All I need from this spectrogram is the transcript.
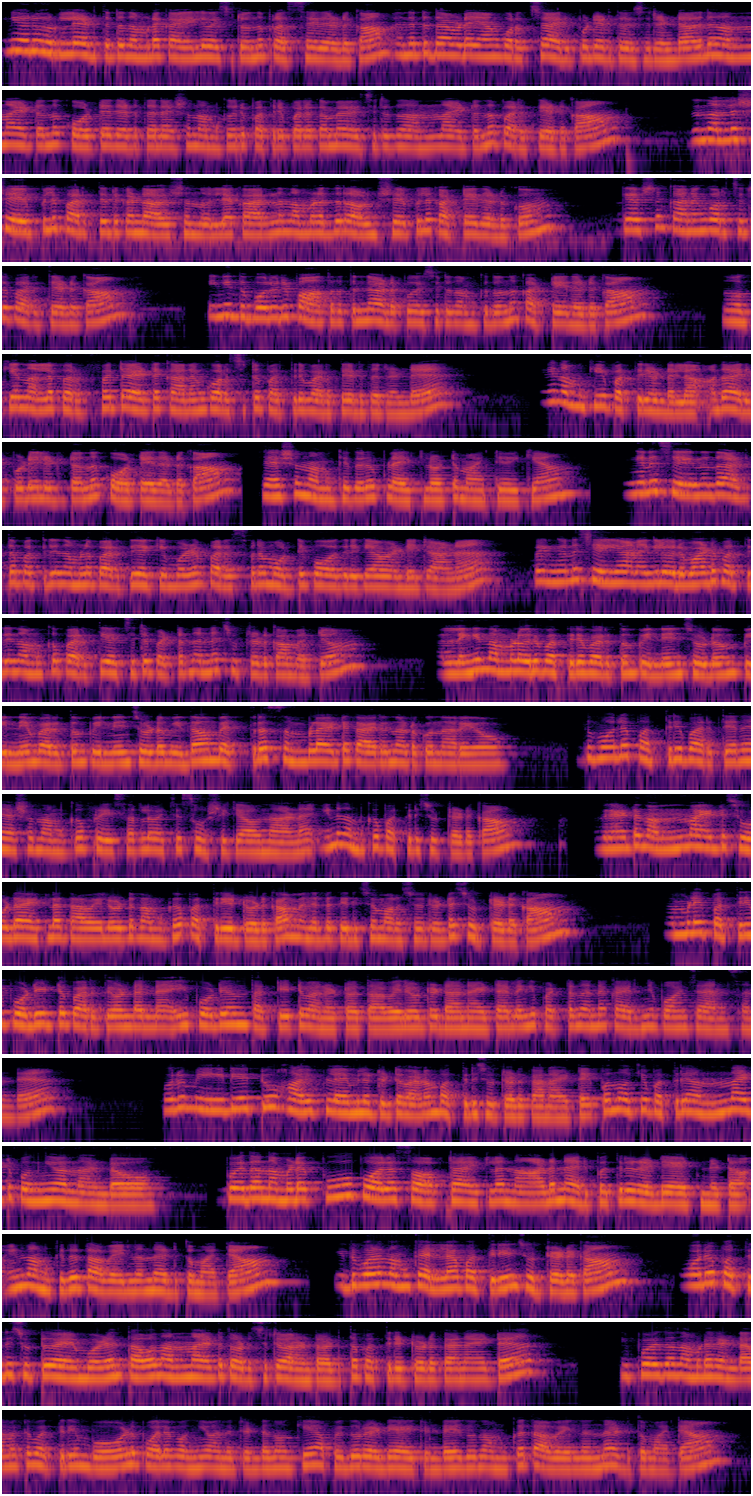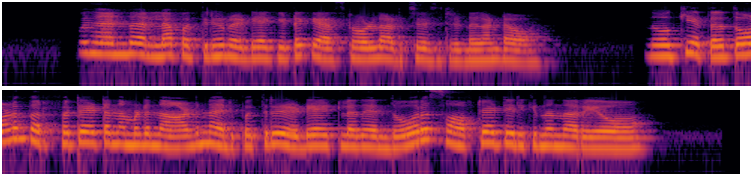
ഇനി ഒരു ഉരുള എടുത്തിട്ട് നമ്മുടെ കയ്യിൽ വെച്ചിട്ട് ഒന്ന് പ്രസ് ചെയ്തെടുക്കാം. എന്നിട്ട് ഇതവിടെ ഞാൻ കുറച്ച് അരിപ്പൊടി എടുത്ത് വെച്ചിട്ടുണ്ട്. അതിൽ നന്നായിട്ടൊന്ന് കോട്ട് ചെയ്തെടുത്തതിന് ശേഷം നമുക്കൊരു പത്തിരിപ്പലക്കമ്മ വെച്ചിട്ട് നന്നായിട്ടൊന്ന് പരത്തിയെടുക്കാം. ഇത് നല്ല ഷേപ്പിൽ പരത്തിയെടുക്കേണ്ട ആവശ്യമൊന്നുമില്ല. കാരണം നമ്മളിത് റൗണ്ട് ഷേപ്പിൽ കട്ട് ചെയ്തെടുക്കും. അത്യാവശ്യം കനം കുറച്ചിട്ട് പരത്തിയെടുക്കാം. ഇനി ഇതുപോലൊരു പാത്രത്തിന്റെ അടുപ്പ് വെച്ചിട്ട് നമുക്കിതൊന്ന് കട്ട് ചെയ്തെടുക്കാം. നോക്കിയാൽ നല്ല പെർഫെക്റ്റ് ആയിട്ട് കനം കുറച്ചിട്ട് പത്തിരി പരത്തിയെടുത്തിട്ടുണ്ട് ഇനി നമുക്ക് ഈ പത്തിരി ഉണ്ടല്ലോ അത് അരിപ്പൊടിയിലിട്ടിട്ടൊന്ന് കോട്ട് ചെയ്തെടുക്കാം. ശേഷം നമുക്കിതൊരു പ്ലേറ്റിലോട്ട് മാറ്റി വയ്ക്കാം ഇങ്ങനെ ചെയ്യുന്നത് അടുത്ത പത്തിരി നമ്മൾ പരത്തി വയ്ക്കുമ്പോഴും പരസ്പരം ഒട്ടി പോകാതിരിക്കാൻ വേണ്ടിയിട്ടാണ്. അപ്പോൾ ഇങ്ങനെ ചെയ്യുകയാണെങ്കിൽ ഒരുപാട് പത്തിരി നമുക്ക് പരത്തി വെച്ചിട്ട് പെട്ടെന്ന് തന്നെ ചുട്ടെടുക്കാൻ പറ്റും. അല്ലെങ്കിൽ നമ്മൾ ഒരു പത്തിരി പരത്തും പിന്നെയും ചുടും പിന്നെയും പരത്തും പിന്നെയും ചുടും. ഇതാകുമ്പോൾ എത്ര സിമ്പിളായിട്ട് കാര്യം നടക്കുന്ന അറിയോ? ഇതുപോലെ പത്തിരി പരത്തിയതിന് ശേഷം നമുക്ക് ഫ്രീസറിൽ വെച്ച് സൂക്ഷിക്കാവുന്നതാണ്. ഇനി നമുക്ക് പത്തിരി ചുട്ടെടുക്കാം. അതിനായിട്ട് നന്നായിട്ട് ചൂടായിട്ടുള്ള തവയിലോട്ട് നമുക്ക് പത്തിരി ഇട്ട് കൊടുക്കാം. എന്നിട്ട് തിരിച്ച് മറിച്ചിട്ടിട്ട് ചുട്ടെടുക്കാം. നമ്മൾ ഈ പത്തിരി പൊടി ഇട്ട് പരത്തിയോണ്ട് തന്നെ ഈ പൊടി ഒന്ന് തട്ടിയിട്ട് വേണം കേട്ടോ തവയിലോട്ട് ഇടാനായിട്ട്. അല്ലെങ്കിൽ പെട്ടെന്ന് തന്നെ കരിഞ്ഞു പോകാൻ ചാൻസ് ഉണ്ട്. ഒരു മീഡിയം ടു ഹൈ ഫ്ലെയിമിൽ ഇട്ടിട്ട് വേണം പത്തിരി ചുട്ടെടുക്കാനായിട്ട്. ഇപ്പോൾ നോക്കിയാൽ പത്തിരി നന്നായിട്ട് പൊങ്ങി വന്നാണ്ടോ? ഇപ്പോൾ ഇതാ നമ്മുടെ പൂ പോലെ സോഫ്റ്റ് ആയിട്ടുള്ള നാടൻ അരിപ്പത്തിരി റെഡി ആയിട്ടുണ്ട് കേട്ടോ ഇനി നമുക്കിത് തവയിൽ നിന്ന് എടുത്തു മാറ്റാം. ഇതുപോലെ നമുക്ക് എല്ലാ പത്തിരിയും ചുട്ടെടുക്കാം. ഓരോ പത്തിരി ചുട്ട് കഴിയുമ്പോഴും തവ നന്നായിട്ട് തുടച്ചിട്ട് വേണം കേട്ടോ അടുത്ത പത്തിരി ഇട്ട് കൊടുക്കാനായിട്ട്. ഇപ്പോൾ ഇത് നമ്മുടെ രണ്ടാമത്തെ പത്തിരിയും ബോൾ പോലെ പൊങ്ങി വന്നിട്ടുണ്ട്. നോക്കിയേ അപ്പോൾ ഇത് റെഡി ആയിട്ടുണ്ട്. ഇത് നമുക്ക് തവയിൽ നിന്ന് എടുത്തു മാറ്റാം. ഇപ്പോൾ ഞാനിത് എല്ലാ പത്തിരിയും റെഡി ആക്കിയിട്ട് കാസ്ട്രോളിൽ അടച്ചു വെച്ചിട്ടുണ്ട് കണ്ടോ? നോക്കി എത്രത്തോളം പെർഫെക്റ്റ് ആയിട്ടാണ് നമ്മുടെ നാടൻ അരിപ്പത്തിരി റെഡി ആയിട്ടുള്ളത്. എന്തോരം സോഫ്റ്റ് ആയിട്ട് ഇരിക്കുന്നതെന്ന് അറിയോ?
